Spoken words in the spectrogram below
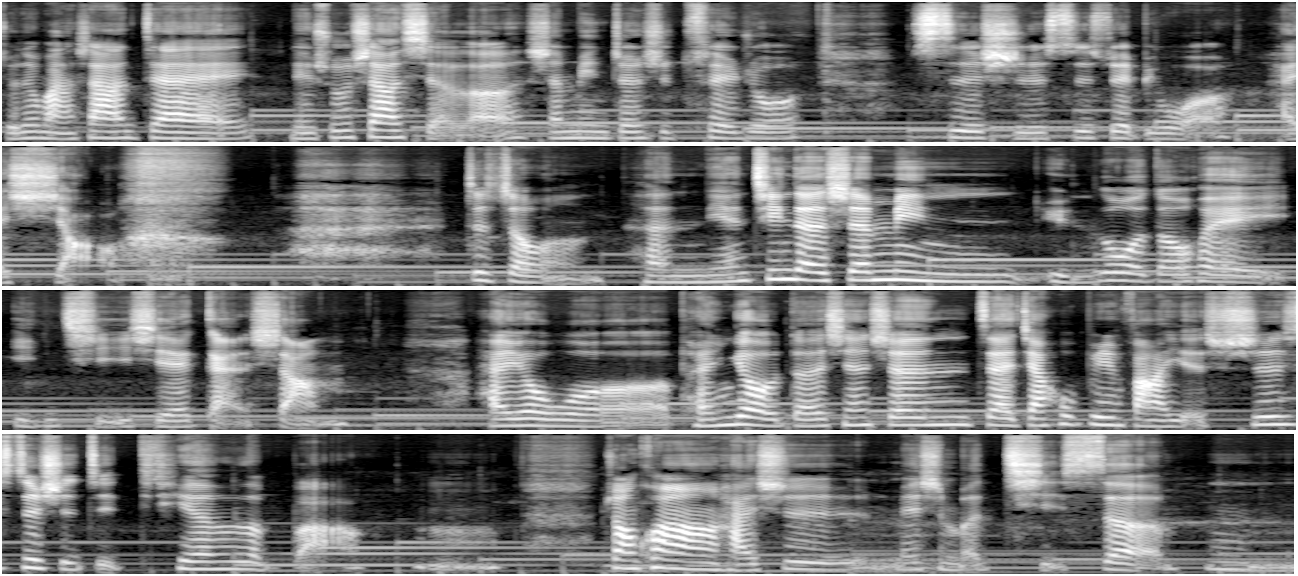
昨天晚上在脸书上写了：“生命真是脆弱，四十四岁比我还小。”这种很年轻的生命陨落都会引起一些感伤。还有我朋友的先生在加护病房也是四十几天了吧？嗯，状况还是没什么起色。嗯。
